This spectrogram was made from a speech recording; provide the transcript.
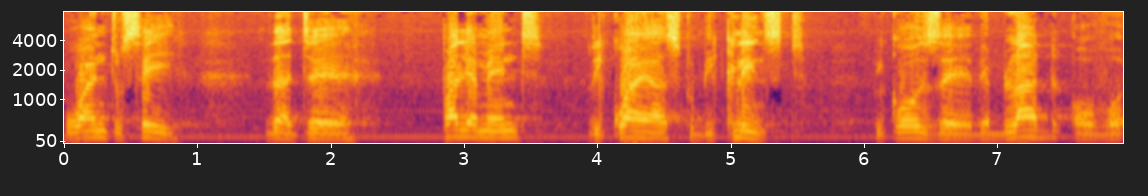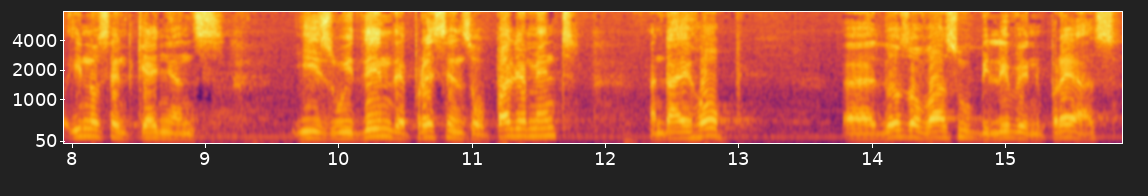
want to say that uh, Parliament requires to be cleansed because uh, the blood of uh, innocent Kenyans is within the presence of Parliament, and I hope uh, those of us who believe in prayers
